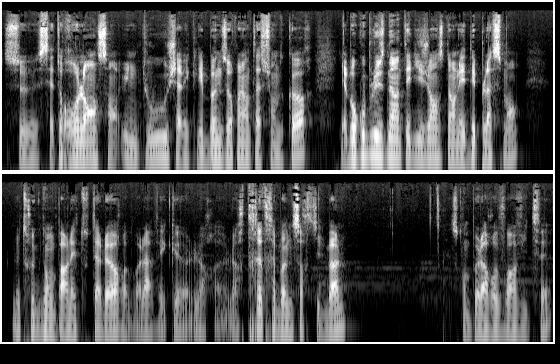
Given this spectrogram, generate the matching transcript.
cette relance en une touche avec les bonnes orientations de corps. Il y a beaucoup plus d'intelligence dans les déplacements, le truc dont on parlait tout à l'heure, voilà, avec euh, leur, leur très très bonne sortie de balle. Est-ce qu'on peut la revoir vite fait?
